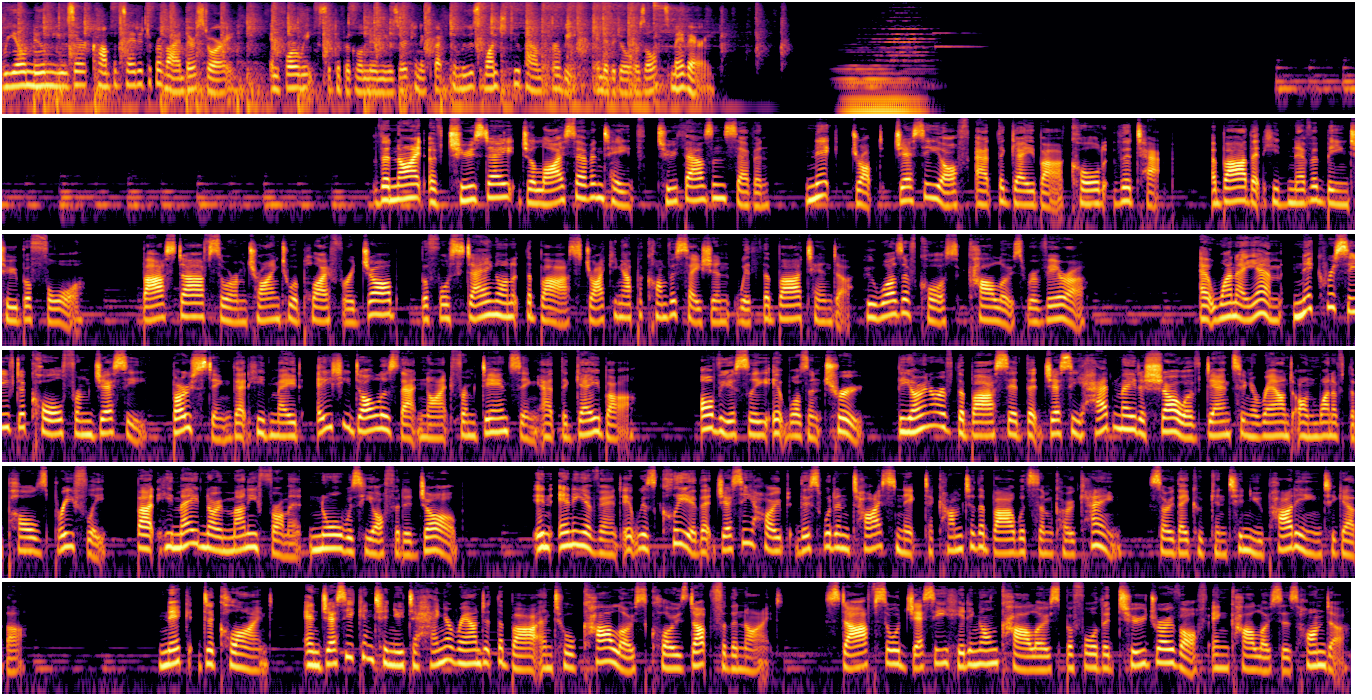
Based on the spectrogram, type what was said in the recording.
Real Noom user compensated to provide their story. In four weeks, the typical Noom user can expect to lose one to two pounds per week. Individual results may vary. The night of Tuesday, July 17th, 2007, Nick dropped Jesse off at the gay bar called The Tap, a bar that he'd never been to before. Bar staff saw him trying to apply for a job before staying on at the bar, striking up a conversation with the bartender, who was, of course, Carlos Rivera. At 1am, Nick received a call from Jesse, boasting that he'd made $80 that night from dancing at the gay bar. Obviously, it wasn't true. The owner of the bar said that Jesse had made a show of dancing around on one of the poles briefly, but he made no money from it, nor was he offered a job. In any event, it was clear that Jesse hoped this would entice Nick to come to the bar with some cocaine so they could continue partying together. Nick declined, and Jesse continued to hang around at the bar until Carlos closed up for the night. Staff saw Jesse hitting on Carlos before the two drove off in Carlos's Honda.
